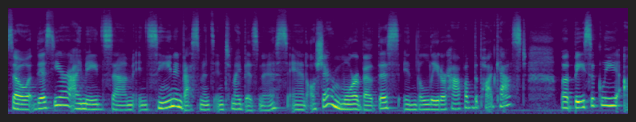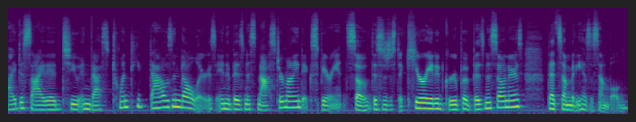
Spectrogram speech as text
So this year I made some insane investments into my business, and I'll share more about this in the later half of the podcast. But basically, I decided to invest $20,000 in a business mastermind experience. So, this is just a curated group of business owners that somebody has assembled.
